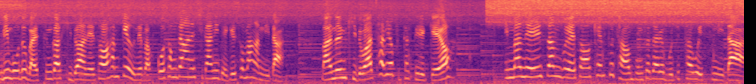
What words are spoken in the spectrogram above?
우리 모두 말씀과 기도 안에서 함께 은혜 받고 성장하는 시간이 되길 소망합니다. 많은 기도와 참여 부탁드릴게요. 임마누엘 13부에서 캠프 자원봉사자를 모집하고 있습니다.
